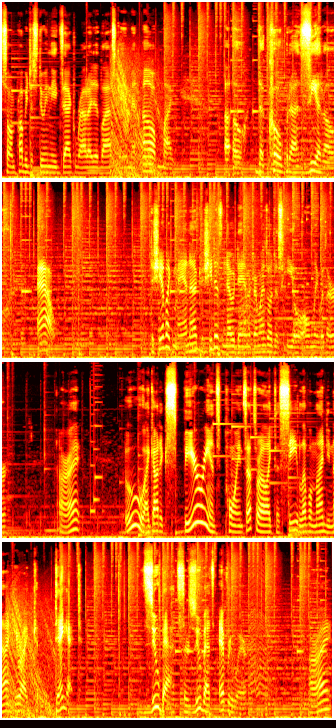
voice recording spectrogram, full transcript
so I'm probably just doing the exact route I did last game. And oh my. Uh oh the Cobra Zero. Ow. Does she have like mana? Because she does no damage. I might as well just heal only with her. Alright. Ooh, I got experience points. That's what I like to see. Level 99. Here I... Dang it! Zubats. There's Zubats everywhere. Alright.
